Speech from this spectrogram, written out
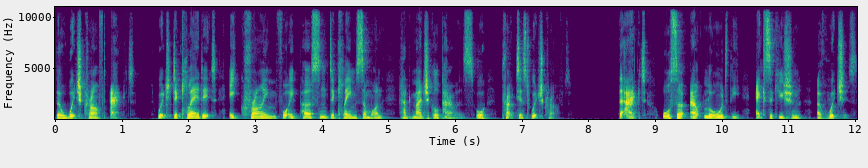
the Witchcraft Act, which declared it a crime for a person to claim someone had magical powers or practiced witchcraft. The Act also outlawed the execution of witches.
